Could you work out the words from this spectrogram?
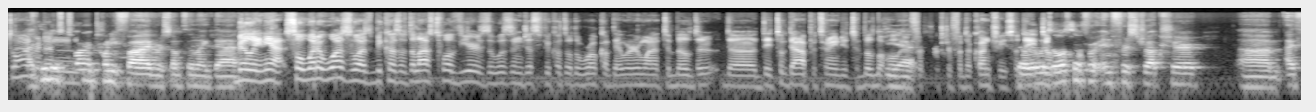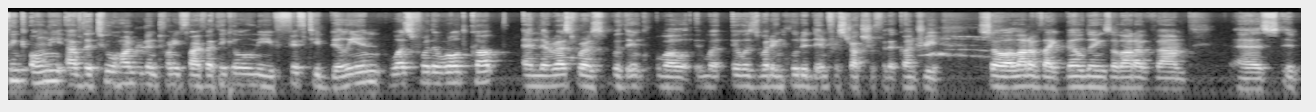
200 uh, I think it's 225 or something like that. Billion, yeah. So what it was was because of the last 12 years, it wasn't just because of the World Cup. They really wanted to build the, the they took the opportunity to build the whole yeah. infrastructure for the country. So, so it was took, also for infrastructure um, I think only of the 225, I think only 50 billion was for the World Cup, and the rest was with well, it was what included the infrastructure for the country. So a lot of like buildings, a lot of um, as it,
